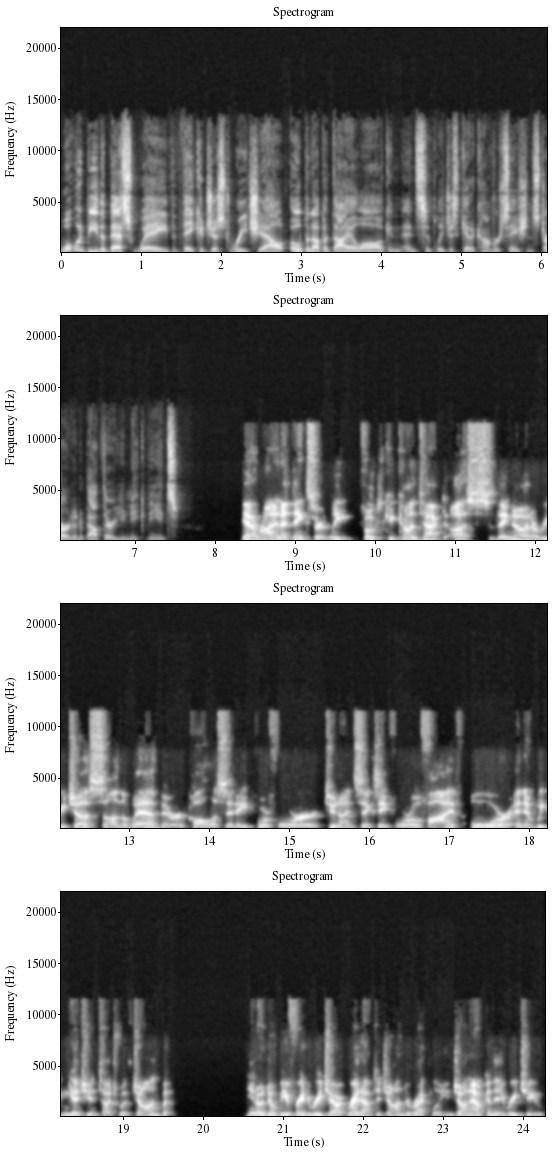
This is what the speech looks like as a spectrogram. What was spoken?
What would be the best way that they could just reach out, open up a dialogue, and, and simply just get a conversation started about their unique needs? Yeah, Ryan, I think certainly folks could contact us. They know how to reach us on the web or call us at 844 296 8405, or, and then we can get you in touch with John. But, you know, don't be afraid to reach out right out to John directly. And, John, how can they reach you?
